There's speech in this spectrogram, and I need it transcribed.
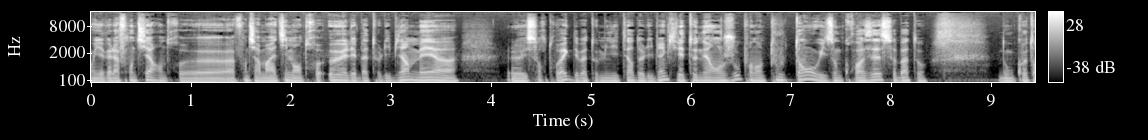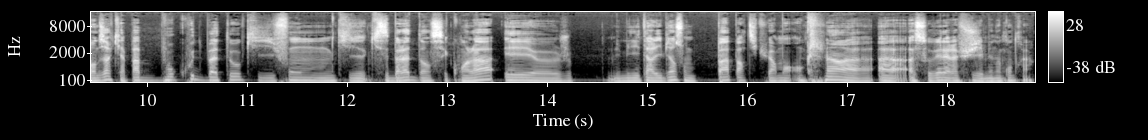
Il y avait la frontière entre la frontière maritime entre eux et les bateaux libyens, mais ils se retrouvaient avec des bateaux militaires de Libyens qui les tenaient en joue pendant tout le temps où ils ont croisé ce bateau. Donc autant dire qu'il n'y a pas beaucoup de bateaux qui font, qui, se baladent dans ces coins-là, et les militaires libyens sont pas particulièrement enclins à, sauver les réfugiés, bien au contraire.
